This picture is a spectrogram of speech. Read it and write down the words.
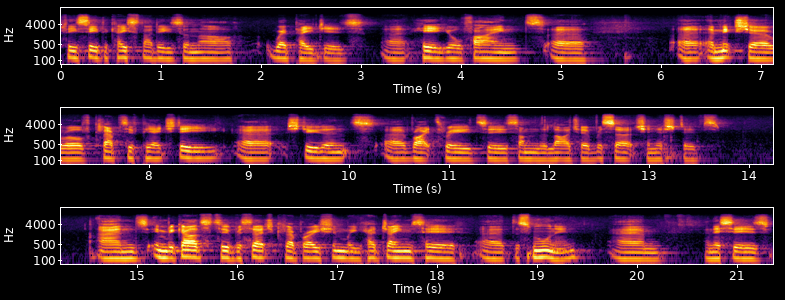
please see the case studies on our web pages. Uh, here you'll find uh, Uh, a mixture of collaborative PhD uh, students uh, right through to some of the larger research initiatives. And in regards to research collaboration, we had James here this morning. Um, and this is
